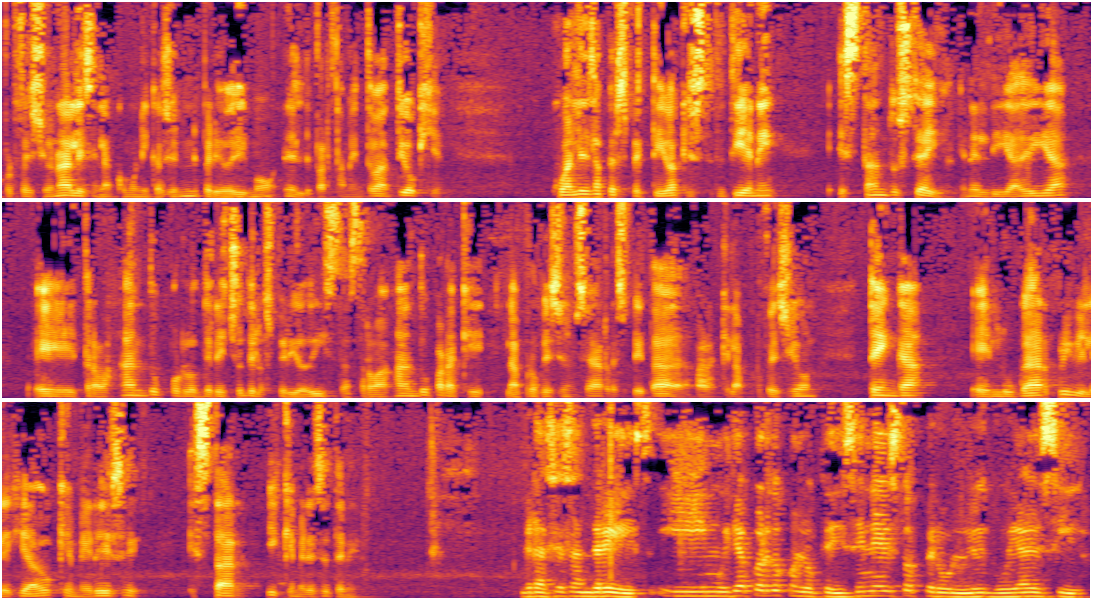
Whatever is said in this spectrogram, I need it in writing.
profesionales en la comunicación y el periodismo en el departamento de Antioquia. ¿Cuál es la perspectiva que usted tiene estando usted ahí en el día a día eh, trabajando por los derechos de los periodistas, trabajando para que la profesión sea respetada, para que la profesión tenga el lugar privilegiado que merece estar y que merece tener. Gracias Andrés. Y muy de acuerdo con lo que dicen esto, pero les voy a decir,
